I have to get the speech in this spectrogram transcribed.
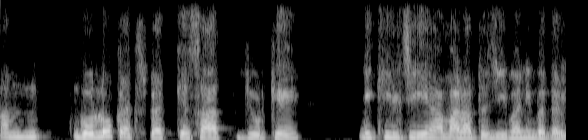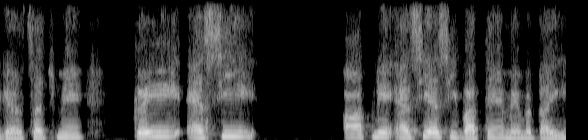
हम गोलोक एक्सप्रेस के साथ जुड़ के, निखिल जी, हमारा तो जीवन ही बदल गया। सच में कई ऐसी, आपने ऐसी ऐसी बातें हमें बताई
